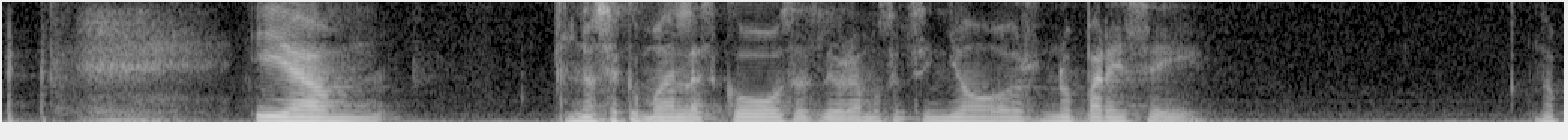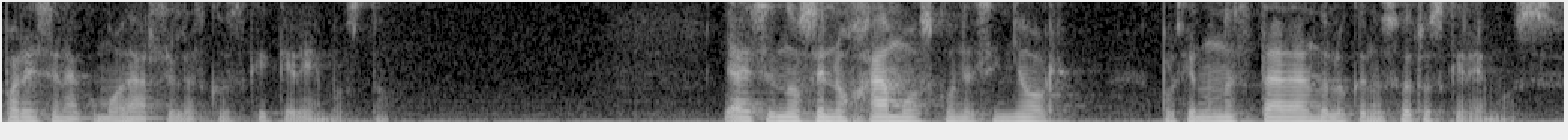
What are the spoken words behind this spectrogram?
Y no se acomodan las cosas, le oramos al Señor, no parece no parecen acomodarse las cosas que queremos, ¿no? Y a veces nos enojamos con el Señor porque no nos está dando lo que nosotros queremos.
